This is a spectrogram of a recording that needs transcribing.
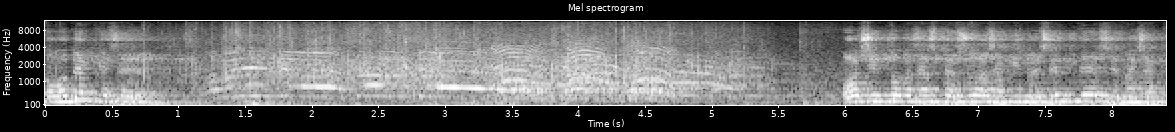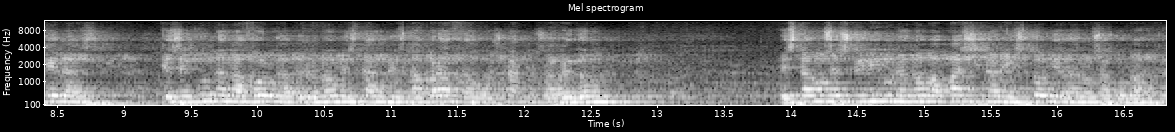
como ten que ser. Hoxe todas as persoas aquí presentes e máis aquelas que secundan a folga pero non están nesta praza ou están nos arredor, estamos a escribir unha nova páxina na historia da nosa comarca.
